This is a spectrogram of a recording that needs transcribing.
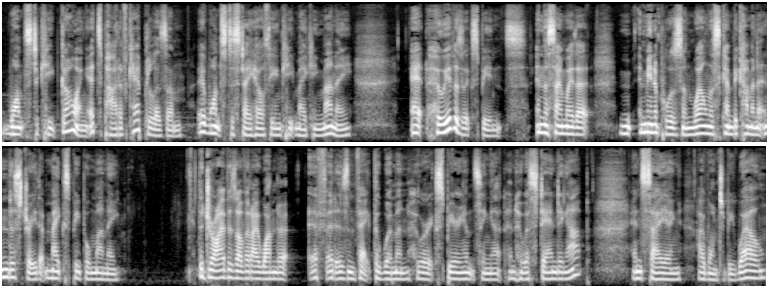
wants to keep going. It's part of capitalism. It wants to stay healthy and keep making money at whoever's expense, in the same way that menopause and wellness can become an industry that makes people money. The drivers of it, I wonder, if it is in fact the women who are experiencing it and who are standing up and saying, I want to be well,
